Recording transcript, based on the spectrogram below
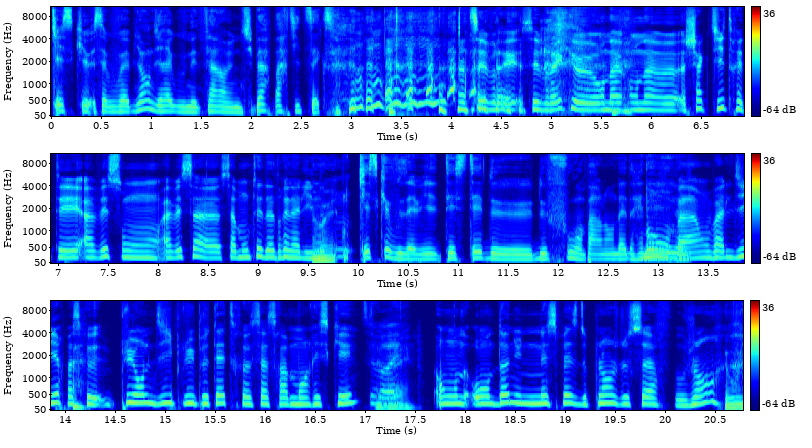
Qu'est-ce que ça vous va bien? On dirait que vous venez de faire une super partie de sexe. C'est vrai, c'est vrai que on a, on a, chaque titre était, avait, son, avait sa, sa montée d'adrénaline. Ouais. Qu'est-ce que vous avez testé de, de fou en parlant d'adrénaline? Bon, bah, on va le dire parce que plus on le dit, plus peut-être ça sera moins risqué. C'est vrai. On, on donne une espèce de planche de surf aux gens Oui.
